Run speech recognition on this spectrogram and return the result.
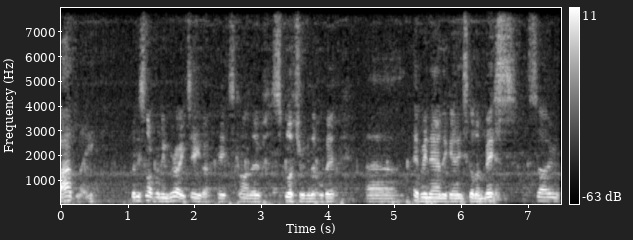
badly, but it's not running great either. It's kind of spluttering a little bit. Uh, every now and again it's got a miss. So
